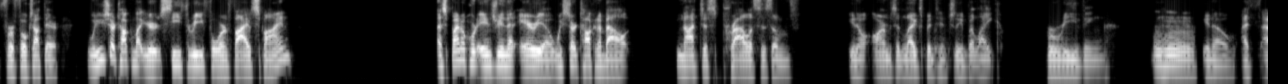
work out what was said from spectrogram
for folks out there, when you start talking about your C3, four, and five spine, a spinal cord injury in that area, we start talking about not just paralysis of, you know, arms and legs potentially, but like breathing. Mhm. You know, I I,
